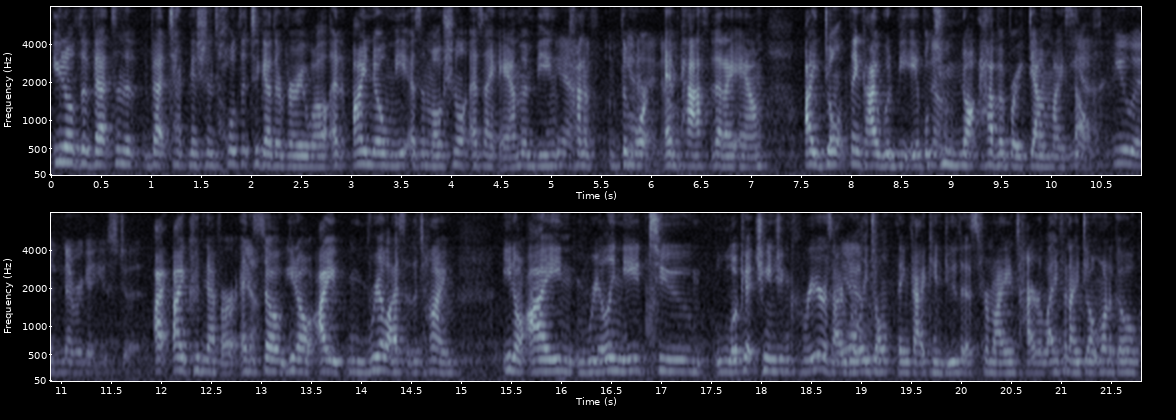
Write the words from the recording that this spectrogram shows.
you know the vets and the vet technicians hold it together very well and i know me as emotional as i am and being kind of the more empath that i am i don't think i would be able to not have a breakdown myself Yeah, you would never get used to it. I, I could never and Yeah. so you know i realized at the time you know i really need to look at changing careers i Yeah. really don't think i can do this for my entire life and i don't want to go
